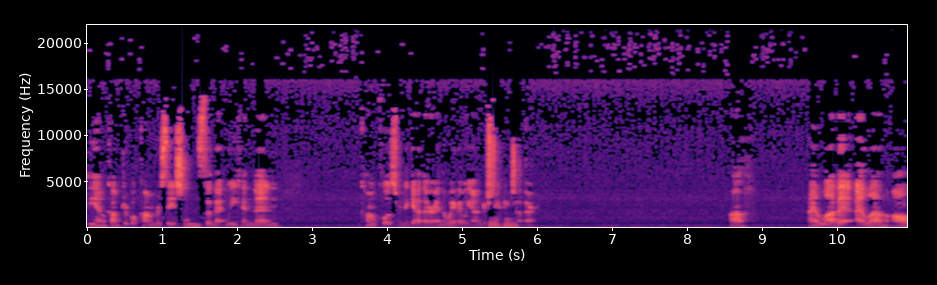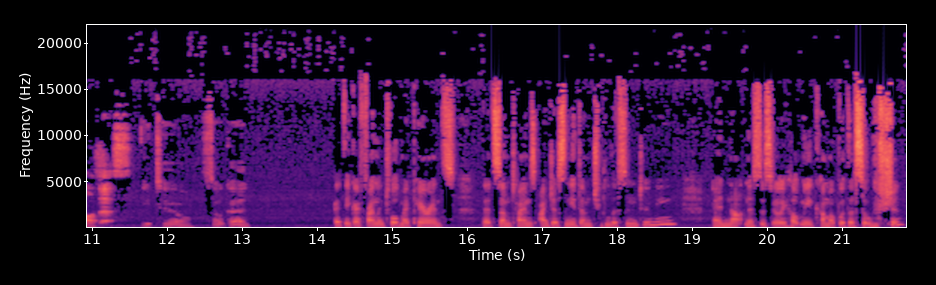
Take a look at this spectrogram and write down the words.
the uncomfortable conversations so that we can then come closer together in the way that we understand mm-hmm. each other. Ah, oh, I love it. I love all of this. Me too. So good. I think I finally told my parents that sometimes I just need them to listen to me and not necessarily help me come up with a solution.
